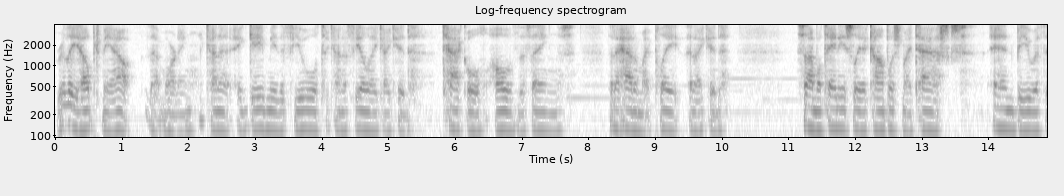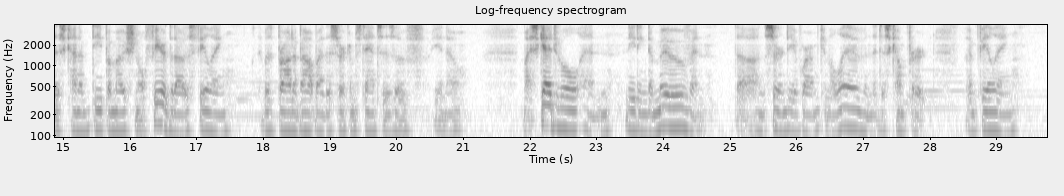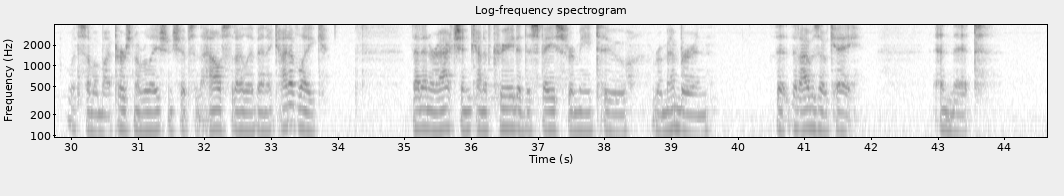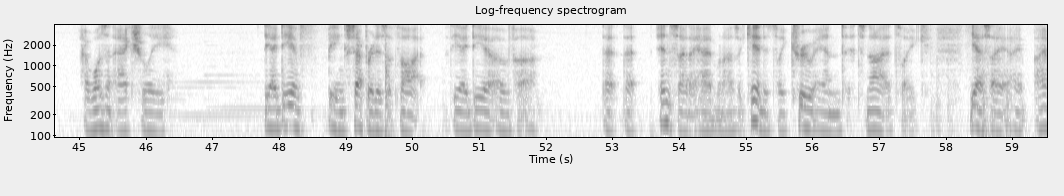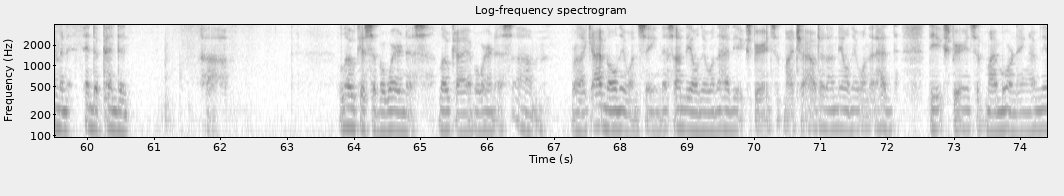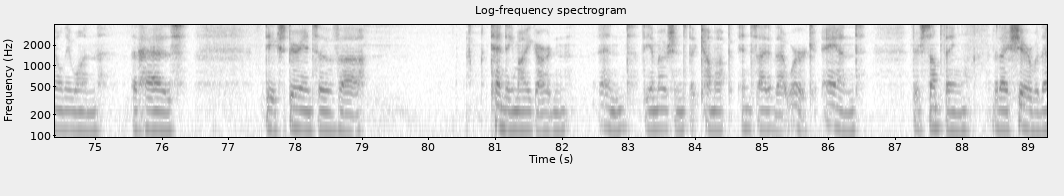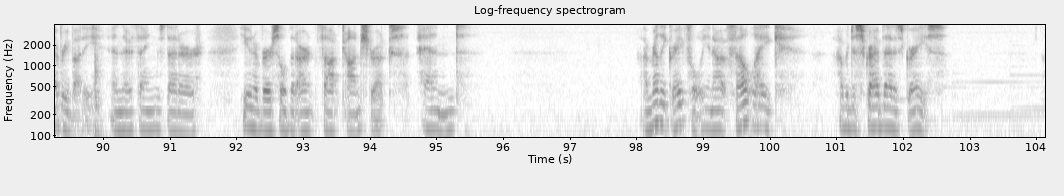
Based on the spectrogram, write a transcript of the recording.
really helped me out that morning. It kind of it gave me the fuel to kind of feel like I could tackle all of the things that I had on my plate, that I could simultaneously accomplish my tasks and be with this kind of deep emotional fear that I was feeling that was brought about by the circumstances of, you know, my schedule and needing to move and the uncertainty of where I'm going to live and the discomfort I'm feeling with some of my personal relationships in the house that I live in. It kind of like that interaction kind of created the space for me to remember and that that I was okay and that I wasn't actually the idea of being separate is a thought the idea of uh, that that insight I had when I was a kid it's like true and it's not it's like yes I, I'm an independent uh, locus of awareness, loci of awareness. Um, where like I'm the only one seeing this. I'm the only one that had the experience of my childhood. I'm the only one that had the experience of my morning. I'm the only one that has the experience of uh, tending my garden and the emotions that come up inside of that work. And there's something that I share with everybody, and there are things that are universal that aren't thought constructs and I'm really grateful. You know, it felt like I would describe that as grace.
